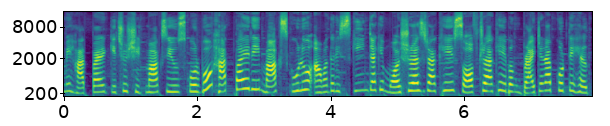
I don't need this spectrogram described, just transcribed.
আমি হাত পায়ের কিছু শীট মাস্ক ইউজ করব। হাত পায়ের এই মাস্কগুলো আমাদের স্কিনটাকে ময়শ্চারাইজ রাখে সফট রাখে এবং ব্রাইটেন আপ করতে হেল্প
